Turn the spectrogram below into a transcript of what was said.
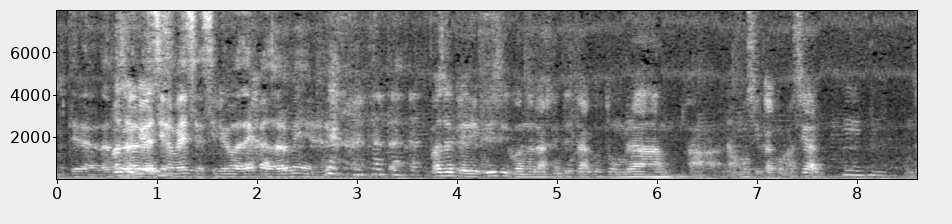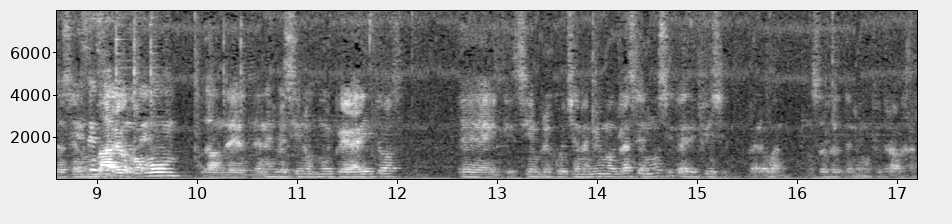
mentira. La Pasa otra que- vez vecino me dice si le iba a dejar dormir. Pasa que es difícil cuando la gente está acostumbrada a la música comercial. Entonces, en un barrio común, donde tenés vecinos muy pegaditos, eh, que siempre escuchan la misma clase de música, es difícil. Pero bueno, nosotros tenemos que trabajar.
